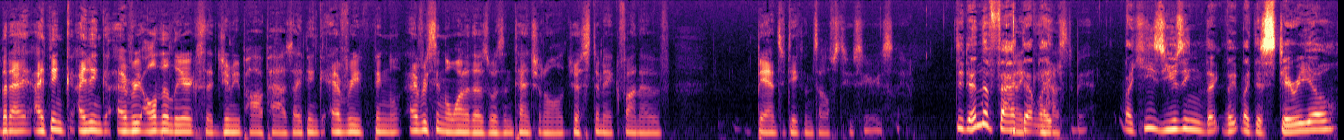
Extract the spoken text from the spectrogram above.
but I, I think I think every all the lyrics that Jimmy Pop has, I think every single every single one of those was intentional, just to make fun of bands who take themselves too seriously. Dude, and the fact Like, that like has to be. like he's using the, the like the stereo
